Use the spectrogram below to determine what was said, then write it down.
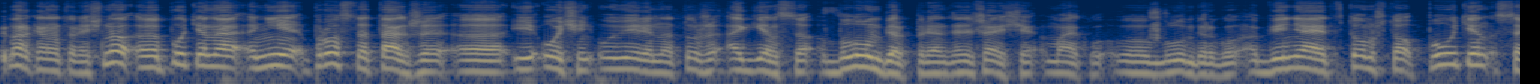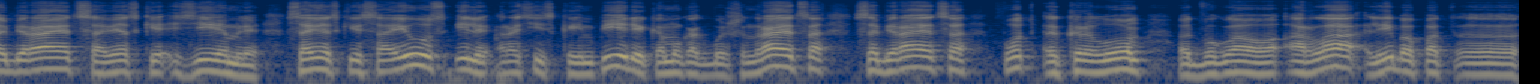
Марк Анатольевич, но э, Путина не просто так же э, и очень уверенно тоже агентство Bloomberg, принадлежащее Майклу э, Блумбергу, обвиняет в том, что Путин собирает советские земли. Советский Союз или Российская империя, кому как больше нравится, собирается под крылом двуглавого орла, либо под э,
